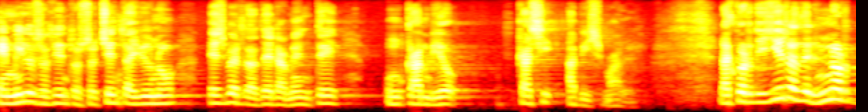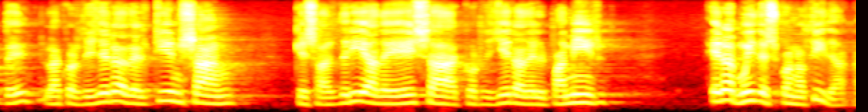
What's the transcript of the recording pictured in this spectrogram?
en 1881 es verdaderamente un cambio casi abismal. La cordillera del norte, la cordillera del Tien Shan, que saldría de esa cordillera del Pamir, era muy desconocida.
